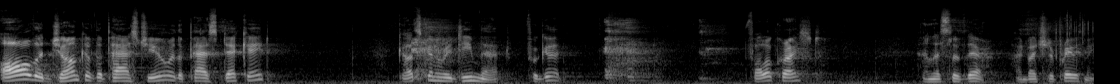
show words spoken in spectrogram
All the junk of the past year or the past decade, God's going to redeem that for good. Follow Christ and let's live there. I invite you to pray with me.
